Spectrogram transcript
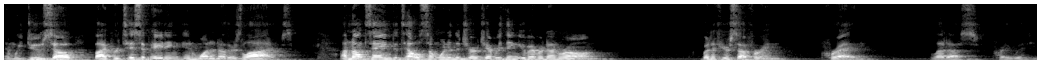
And we do so by participating in one another's lives. I'm not saying to tell someone in the church everything you've ever done wrong. But if you're suffering, pray. Let us pray with you.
